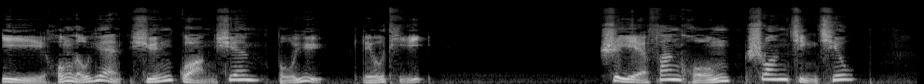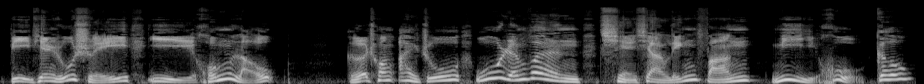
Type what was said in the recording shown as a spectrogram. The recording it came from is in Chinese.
忆红楼院寻广宣不遇刘题事业翻红双景秋碧天如水倚红楼。隔窗爱竹无人问浅向邻房觅户钩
